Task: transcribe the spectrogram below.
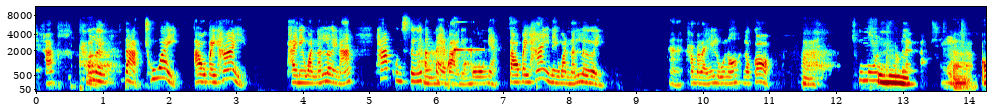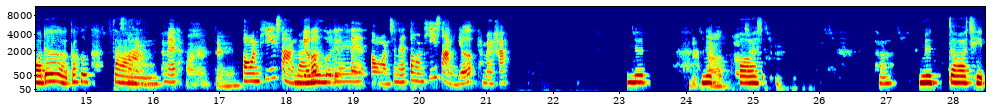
นะคะก็เลยจะช่วยเอาไปให้ภายในวันนั้นเลยนะ ถ้าคุณซื้อตั้งแต่บ่ายหนึ่งโมงเนี่ยจะเอาไปให้ในวันนั้นเลย อ่าทำอะไรไม่รู้เนาะแล้วก็ชูมูลอะไรออเดอร์ก็คือสั่งใช่ไหมตอนที่สั่งเยอะคือแต่ตอนใช่ไหมตอนที่สั่งเยอะทำไมคะนึดนึด ค่ะนึดจอฉิด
